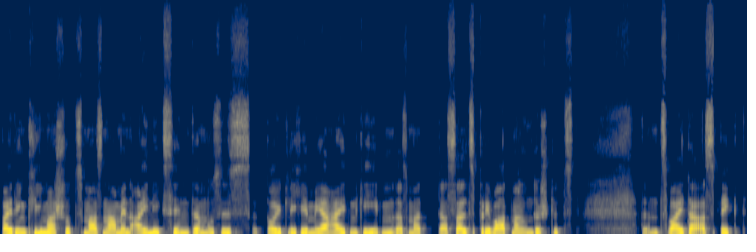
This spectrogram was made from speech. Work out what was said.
bei den Klimaschutzmaßnahmen einig sind. Da muss es deutliche Mehrheiten geben, dass man das als Privatmann unterstützt. Ein zweiter Aspekt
